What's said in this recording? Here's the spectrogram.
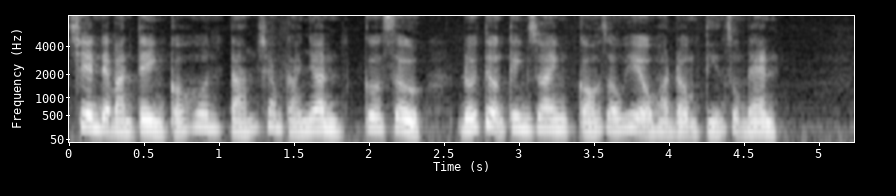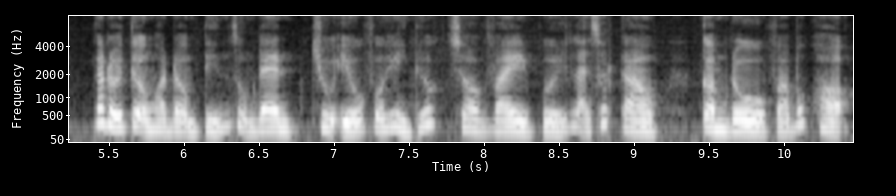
trên địa bàn tỉnh có hơn 800 cá nhân, cơ sở, đối tượng kinh doanh có dấu hiệu hoạt động tín dụng đen. Các đối tượng hoạt động tín dụng đen chủ yếu với hình thức cho vay với lãi suất cao, cầm đồ và bốc họ,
